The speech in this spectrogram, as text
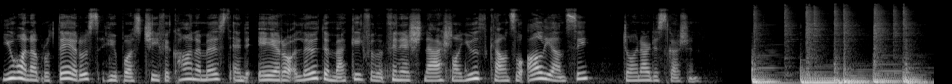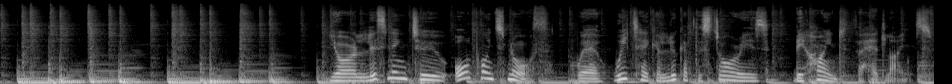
Juhana Brotherus, Hypo's chief economist, and Eero Löytömäki from the Finnish National Youth Council Allianssi join our discussion. You're listening to All Points North, where we take a look at the stories behind the headlines.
